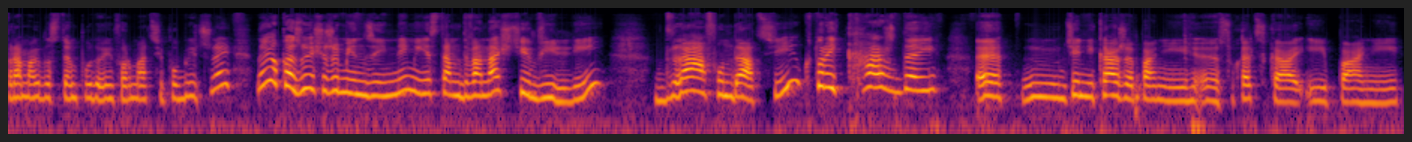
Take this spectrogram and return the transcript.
w ramach dostępu do informacji publicznej. No i okazuje się, że między innymi jest tam 12 willi dla fundacji, której każdej dziennikarze, pani Suchecka i pani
